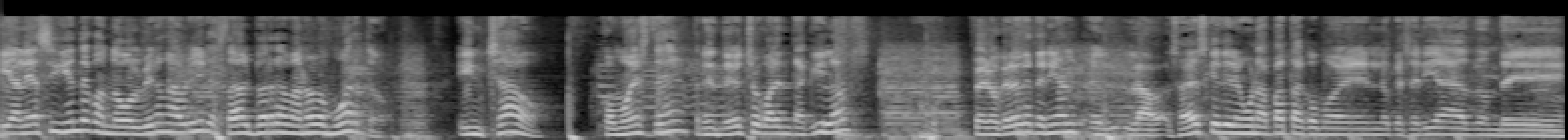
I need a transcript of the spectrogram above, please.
Y al día siguiente, cuando volvieron a abrir, estaba el perro de Manolo muerto. Hinchado. Como este, 38-40 kilos. Pero creo que tenían. el- la- ¿Sabes que tienen una pata como en lo que sería donde.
